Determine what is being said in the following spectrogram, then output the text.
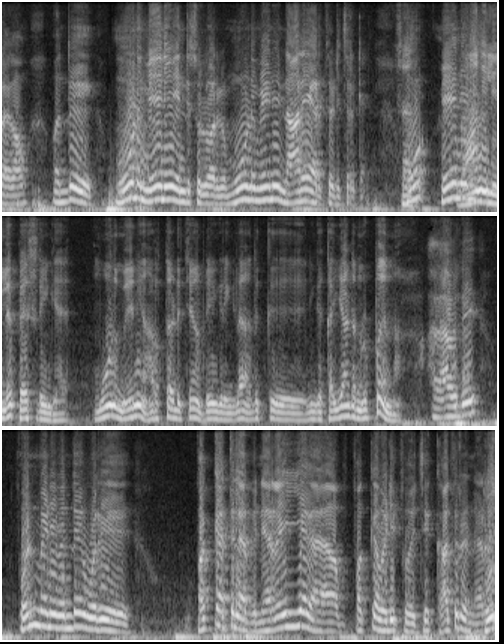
ரகம் வந்து மூணு மேனி என்று சொல்வார்கள். மூணு மேனி நானே அறுத்தடிச்சிருக்கேன். வானிலையில பேசுறீங்க. மூணு மேனி அறுத்தடிச்சேன் அப்படிங்கிறீங்களா? அதுக்கு நீங்க கையாண்ட நுட்பம் என்ன? அதாவது பொன்மணி வந்து ஒரு பக்கத்துல நிறைய பக்க வெடிப்பு வச்சு கதிர் நிறைய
